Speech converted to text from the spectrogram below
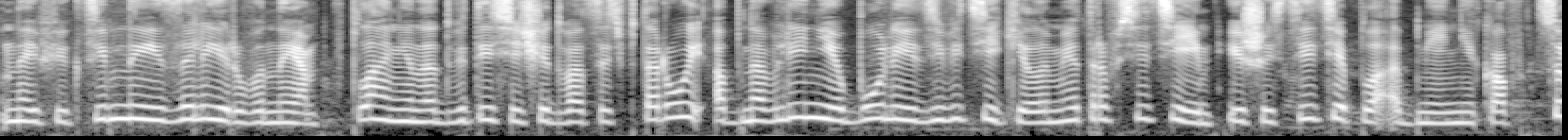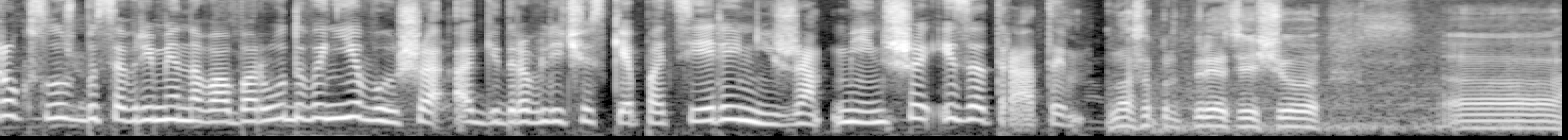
на эффективные и изолированные. В плане на 2022 обновление более 9 километров сетей и 6 теплообменников. Срок службы современного оборудования выше, а гидравлические потери ниже. Меньше и затраты. Наше предприятие еще э,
